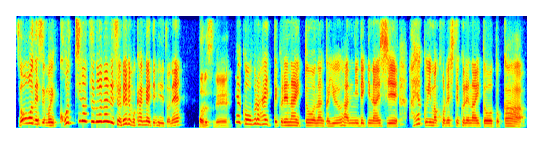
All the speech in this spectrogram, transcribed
そうですよ。もうこっちの都合なんですよね。でも考えてみるとね。そうですね。早くお風呂入ってくれないと、なんか夕飯にできないし、早く今これしてくれないととか、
